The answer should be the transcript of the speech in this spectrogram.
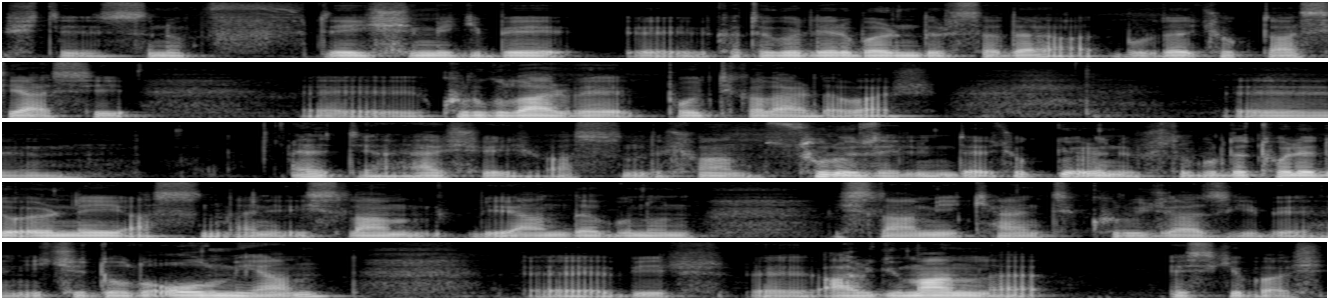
işte sınıf değişimi gibi e, kategorileri barındırsa da burada çok daha siyasi e, kurgular ve politikalar da var. E, evet yani her şey aslında şu an Sur özelinde çok görünür. İşte burada Toledo örneği aslında hani İslam bir anda bunun İslami kent kuracağız gibi hani içi dolu olmayan e, bir e, argümanla eski baş,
